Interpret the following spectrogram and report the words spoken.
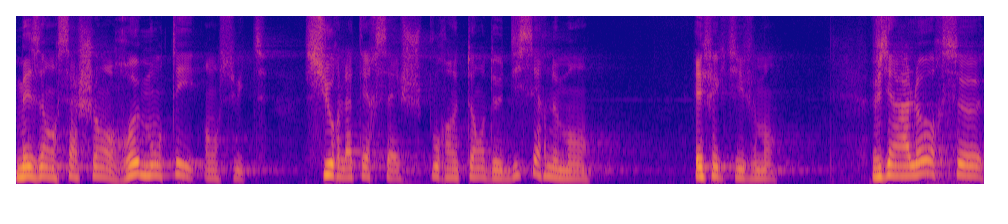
mais en sachant remonter ensuite sur la terre sèche pour un temps de discernement. Effectivement, vient alors ce,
